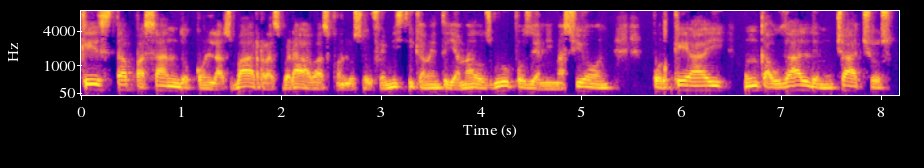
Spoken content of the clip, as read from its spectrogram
qué está pasando con las barras bravas, con los eufemísticamente llamados grupos de animación, por qué hay un caudal de muchachos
